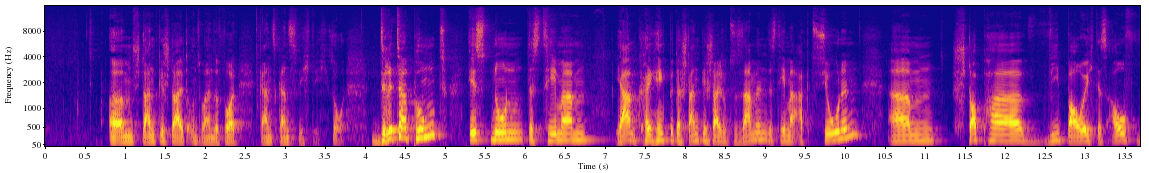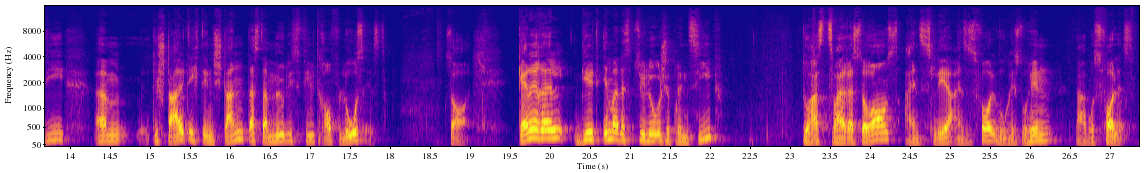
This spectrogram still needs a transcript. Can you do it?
Standgestalt und so weiter und so fort. Ganz, ganz wichtig. So. Dritter Punkt ist nun das Thema, ja, hängt mit der Standgestaltung zusammen, das Thema Aktionen. Ähm, Stopper, wie baue ich das auf? Wie ähm, gestalte ich den Stand, dass da möglichst viel drauf los ist? So. Generell gilt immer das psychologische Prinzip. Du hast zwei Restaurants, eins ist leer, eins ist voll. Wo gehst du hin? Da, wo es voll ist.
